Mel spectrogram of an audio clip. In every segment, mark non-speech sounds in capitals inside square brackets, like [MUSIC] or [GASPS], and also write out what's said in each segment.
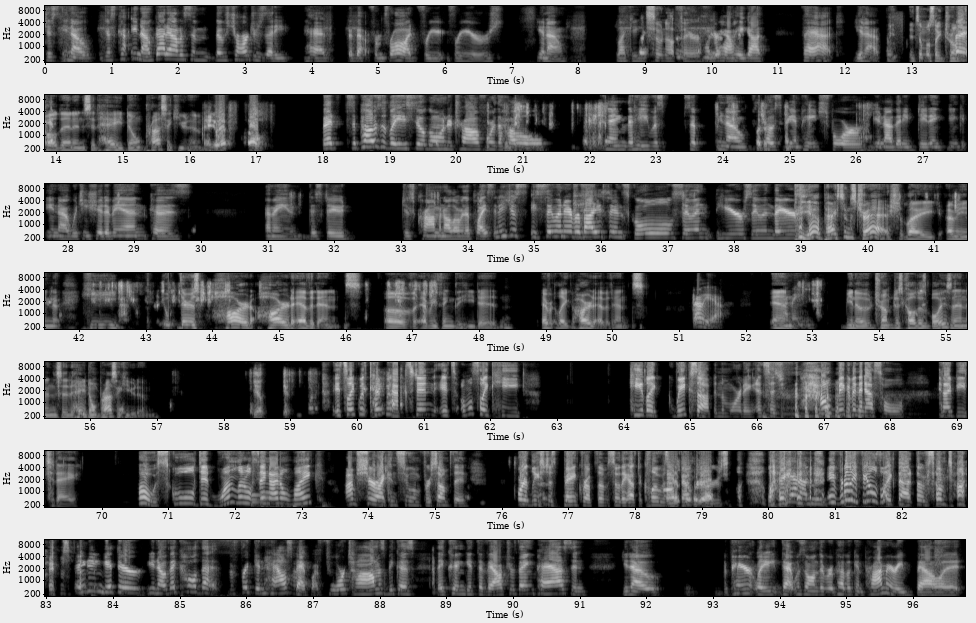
just you know just you know got out of some those charges that he had about from fraud for for years you know like he So not fair. wonder how he got that you know It's almost like Trump But- called in and said, "Hey, don't prosecute him." Hey, what? Oh, But supposedly he's still going to trial for the whole thing that he was, sup- you know, supposed to be impeached for. You know that he didn't, you know, which he should have been, because, I mean, this dude just criming all over the place, and he's just he's suing everybody, suing schools, suing here, suing [LAUGHS] there. yeah, Paxton's trash. Like, I mean, he there's hard, hard evidence of everything that he did. Ever, like hard evidence. Oh yeah, I And mean, you know, Trump just called his boys in and said, "Hey, don't prosecute him." Yep. It's like with Ken Paxton, it's almost like he he like wakes up in the morning and says, "How big of an [LAUGHS] asshole can I be today?" Oh, school did one little thing I don't like. I'm sure I can sue him for something. Or at least just bankrupt them so they have to close Oh, their I vouchers. [LAUGHS] like Yeah, I mean- it really feels like that though [LAUGHS] sometimes. they didn't get their, you know, they called that the freaking house back what four times because they couldn't get the voucher thing passed, and you know, apparently that was on the Republican primary ballot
